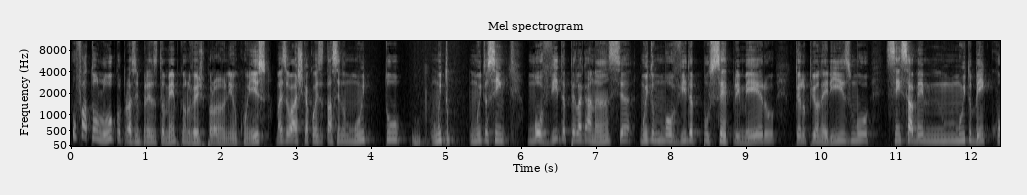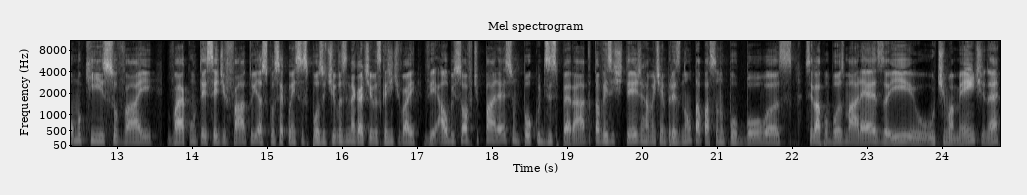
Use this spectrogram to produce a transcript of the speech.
o fator lucro para as empresas também, porque eu não vejo problema nenhum com isso, mas eu acho que a coisa está sendo muito, muito, muito assim, movida pela ganância, muito movida por ser primeiro, pelo pioneirismo, sem saber muito bem como que isso vai, vai acontecer de fato e as consequências positivas e negativas que a gente vai ver. A Ubisoft parece um pouco desesperada, talvez esteja, realmente a empresa não está passando por boas, sei lá, por boas marés aí ultimamente, né?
